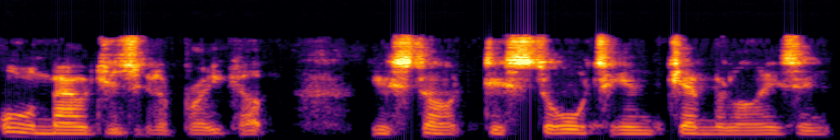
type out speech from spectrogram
all marriages are going to break up. You start distorting and generalizing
